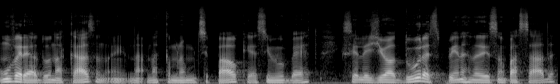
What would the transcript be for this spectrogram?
um vereador na casa, né, na, na, Câmara Municipal, que é Silvio Roberto, que se elegeu a duras penas na eleição passada.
